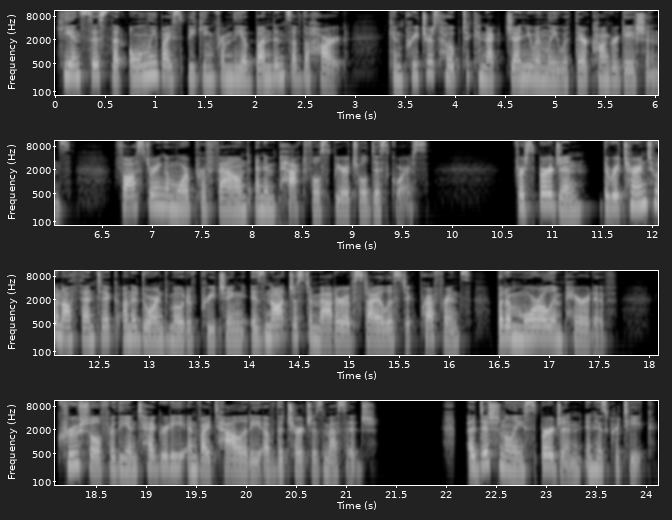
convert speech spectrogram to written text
He insists that only by speaking from the abundance of the heart can preachers hope to connect genuinely with their congregations, fostering a more profound and impactful spiritual discourse. For Spurgeon, the return to an authentic, unadorned mode of preaching is not just a matter of stylistic preference, but a moral imperative, crucial for the integrity and vitality of the church's message. Additionally, Spurgeon, in his critique,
